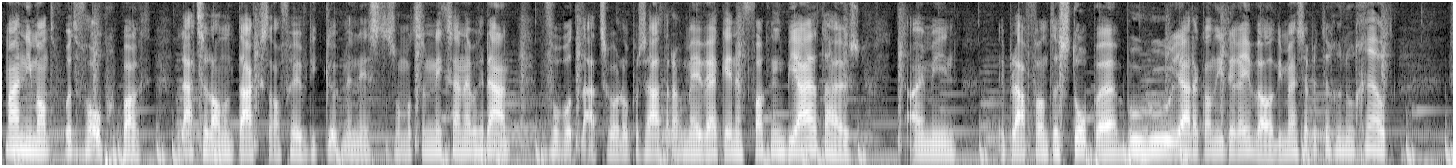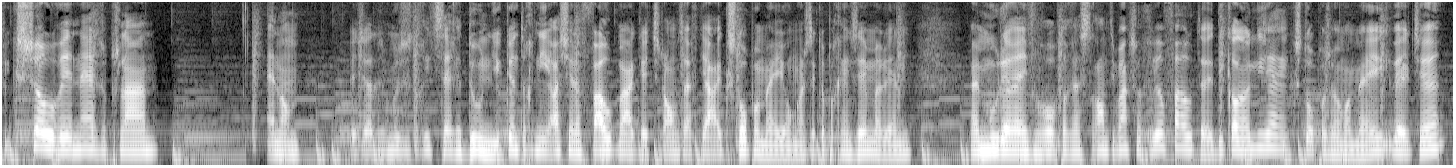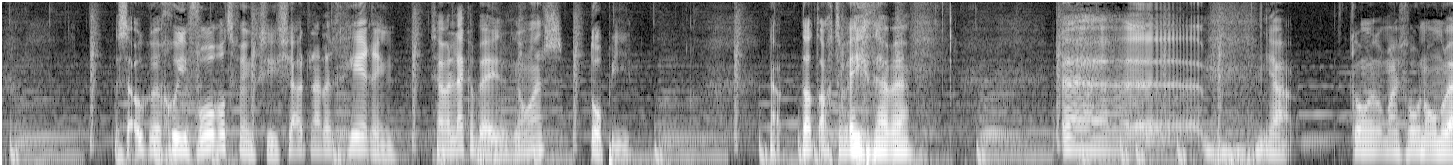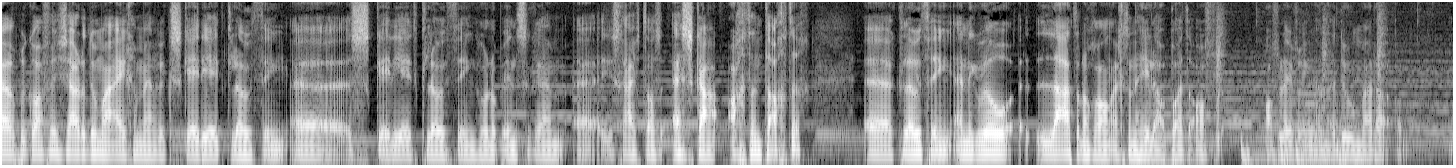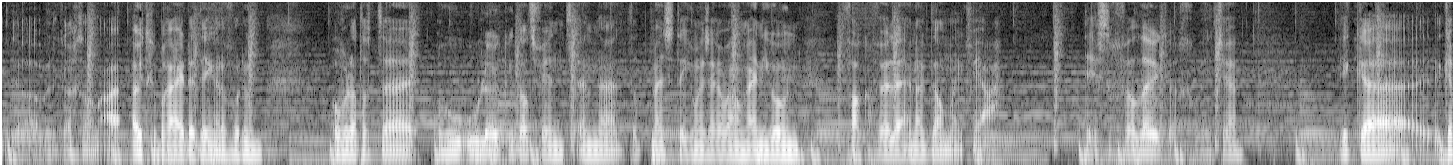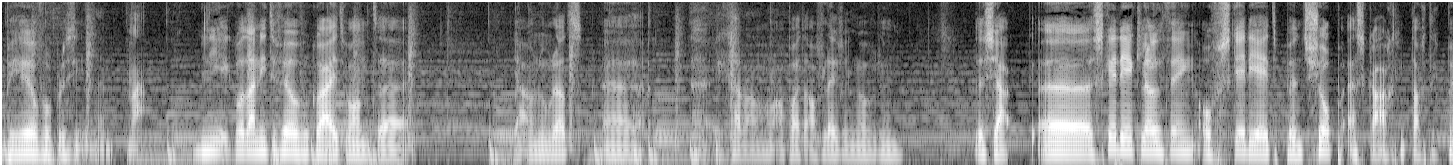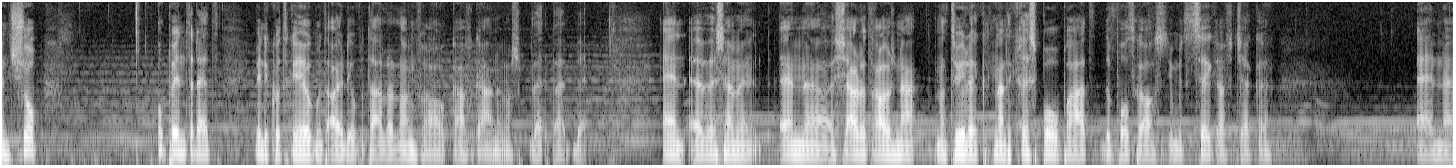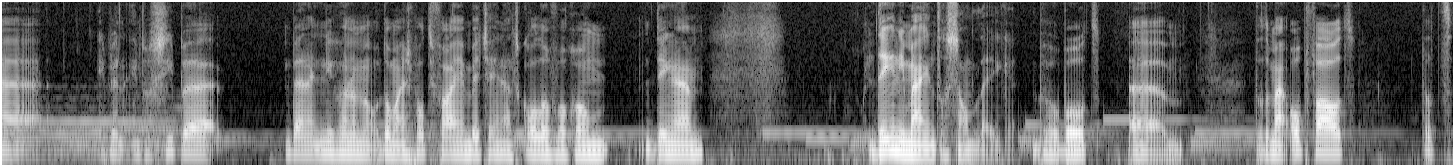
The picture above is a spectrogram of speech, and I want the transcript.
Maar niemand wordt ervoor opgepakt. Laat ze dan een taakstraf geven, die kutministers, omdat ze er niks aan hebben gedaan. Bijvoorbeeld, laat ze gewoon op een zaterdag meewerken in een fucking bejaardentehuis. I mean, In plaats van te stoppen, boehoe, ja, dat kan iedereen wel. Die mensen hebben te genoeg geld. Vind ik zo weer nergens op slaan. En dan, weet je, dus moeten ze toch iets tegen doen. Je kunt toch niet, als je een fout maakt, dat je dan zegt, ja, ik stop ermee, jongens. Ik heb er geen zin meer in. Mijn moeder heeft bijvoorbeeld een restaurant, die maakt zoveel fouten. Die kan ook niet zeggen, ik stop er zomaar mee, weet je. Dat is ook een goede voorbeeldfunctie. Shout naar de regering. Zijn we lekker bezig, jongens. Toppie. Nou, dat achterwege te hebben. Eh, ja, komen we op mijn volgende onderwerp. Ik wil even een shout-out doen mijn eigen merk, Skady Clothing. Uh, Skady Clothing, gewoon op Instagram. Uh, je schrijft als SK88 uh, Clothing. En ik wil later nog wel echt een hele aparte af aflevering aan doen. Maar daar ja, wil ik echt dan uitgebreide dingen ervoor doen. Over dat het, hoe, hoe leuk ik dat vind. En dat mensen tegen mij zeggen, waarom ga je niet gewoon vakken vullen? En dat ik dan denk van ja, dit is toch veel leuker, weet je. Ik, uh, ik heb hier heel veel plezier in. Nou, niet, ik wil daar niet te veel over kwijt, want uh, ja, hoe noemen we dat? Uh, ik ga daar nog een aparte aflevering over doen. Dus ja, uh, Clothing of skadiate.shop, sk88.shop op internet. Binnenkort kun je ook met audio betalen, lang verhaal, KVK-nummers, En we zijn en uh, shout-out trouwens naar, natuurlijk naar de Chris Polpraat, de podcast. Je moet het zeker even checken. En uh, ik ben in principe ben ik nu gewoon door mijn Spotify een beetje heen aan het scrollen voor gewoon dingen, dingen die mij interessant leken. Bijvoorbeeld um, dat het mij opvalt dat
